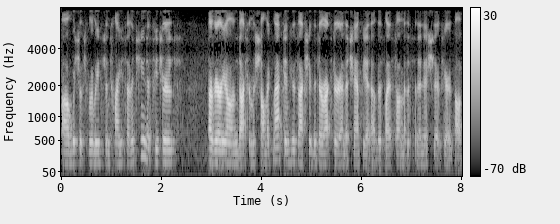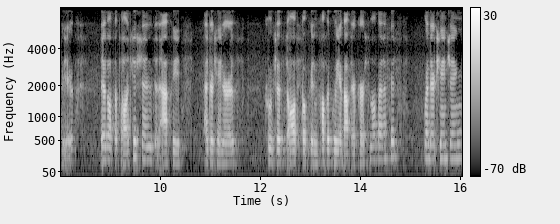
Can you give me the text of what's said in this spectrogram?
uh, which was released in 2017. It features our very own Dr. Michelle McMacken, who's actually the director and the champion of this lifestyle medicine initiative here at Bellevue. There's also politicians and athletes, entertainers, who've just all spoken publicly about their personal benefits when they're changing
